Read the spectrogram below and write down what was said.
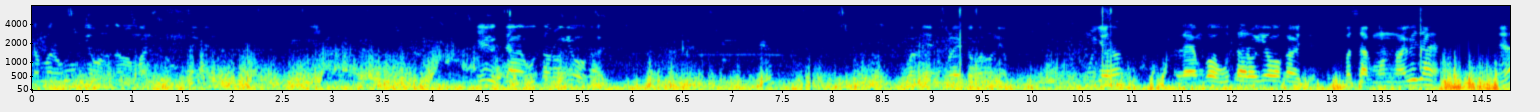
તમારે શું કહેવાનું તમે માનજો કેવી તા- ઉતારો કેવો કાઢ બોલે બોલાય ને. હું કહે એટલે એમ કહો ઉતારો કેવો કાવે છે? પચાક મણનો આવી જાય? હે?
